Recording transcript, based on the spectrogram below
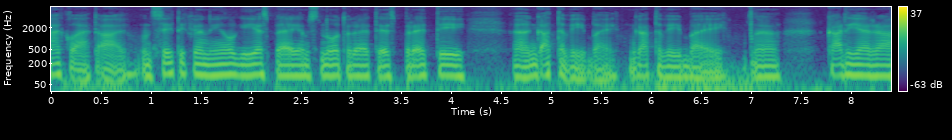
meklētāju, un cik tik vien ilgi iespējams noturēties pretī gatavībai, gatavībai karjerā,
